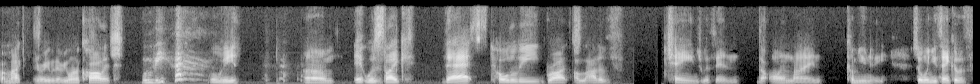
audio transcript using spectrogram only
or oh. mockumentary, whatever you want to call it. Movie. movie. Um, it was like that totally brought a lot of change within the online community. So when you think of,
